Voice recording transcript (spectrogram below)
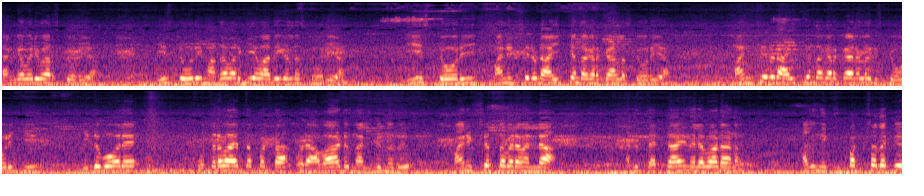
സംഘപരിവാർ സ്റ്റോറിയാണ് ഈ സ്റ്റോറി മതവർഗീയവാദികളുടെ സ്റ്റോറിയാണ് ഈ സ്റ്റോറി മനുഷ്യരുടെ ഐക്യം തകർക്കാനുള്ള സ്റ്റോറിയാണ് മനുഷ്യരുടെ ഐക്യം തകർക്കാനുള്ള ഒരു സ്റ്റോറിക്ക് ഇതുപോലെ ഉത്തരവാദിത്തപ്പെട്ട ഒരു അവാർഡ് നൽകുന്നത് മനുഷ്യത്വപരമല്ല. അത് തെറ്റായ നിലപാടാണ്. അത് നിഷ്പക്ഷതയ്ക്ക്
